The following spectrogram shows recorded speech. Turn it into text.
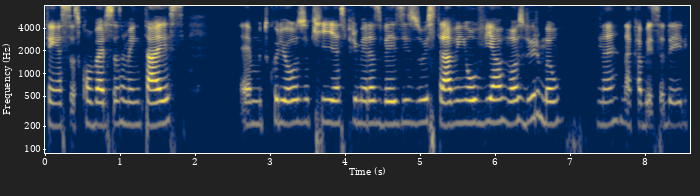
tem essas conversas mentais, é muito curioso que as primeiras vezes o Straven ouvia a voz do irmão, né, na cabeça dele.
